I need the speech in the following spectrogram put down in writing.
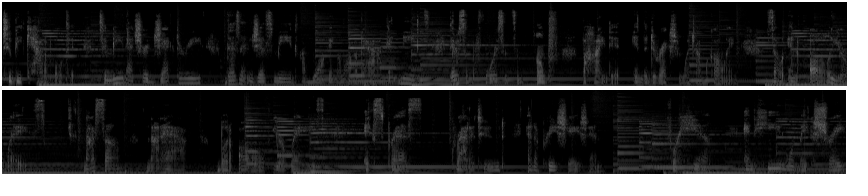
to be catapulted. To me, that trajectory doesn't just mean I'm walking along a path, it means there's some force and some oomph behind it in the direction which I'm going. So, in all your ways, not some, not half, but all your ways, express gratitude and appreciation for Him, and He will make straight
